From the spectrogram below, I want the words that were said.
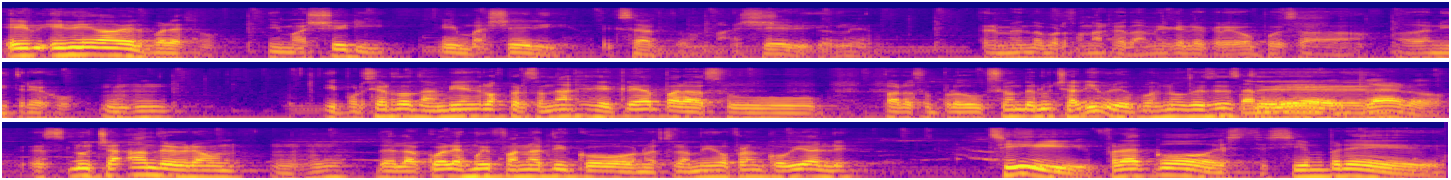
Es, es bien Abel para eso. Y Macheri, Y Macheri, exacto. Macheri también. tremendo personaje también que le creó pues a, a Danny Trejo. Y por cierto, también los personajes que crea para su para su producción de lucha libre, pues no que es este También, claro. es lucha underground, de la cual es muy fanático nuestro amigo Franco Viale. Sí, Franco, este, siempre.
